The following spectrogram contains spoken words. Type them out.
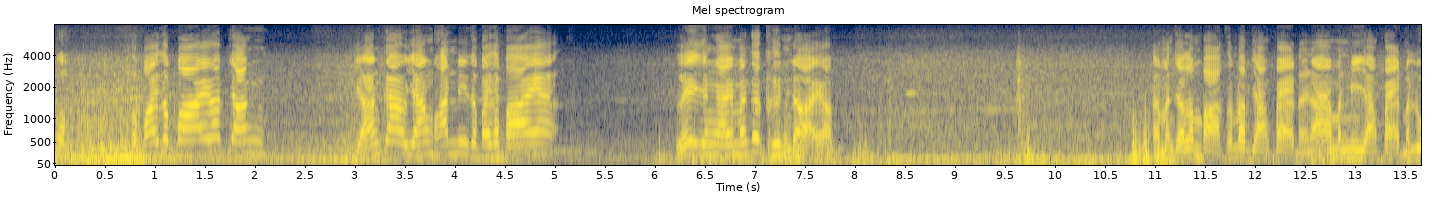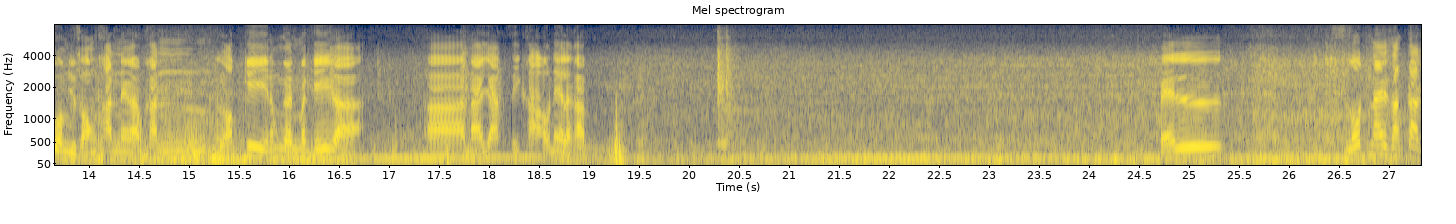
โอ้สบายสบายครับยาง ยางเก้ายางพันนี่สบายสบายฮะเละยังไงมันก็ขึ้นได้ครับ แต่มันจะลำบากสำหรับยางแปดหน่อยนะ มันมียางแปดมันร่วมอยู่สองคันนะครับ คันล็อกกี้น้ำเงินเมื่อกี้กับอ่าหน้ายักษ์สีขาวเนี่ยแหละครับเป็นรถในสังกัด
